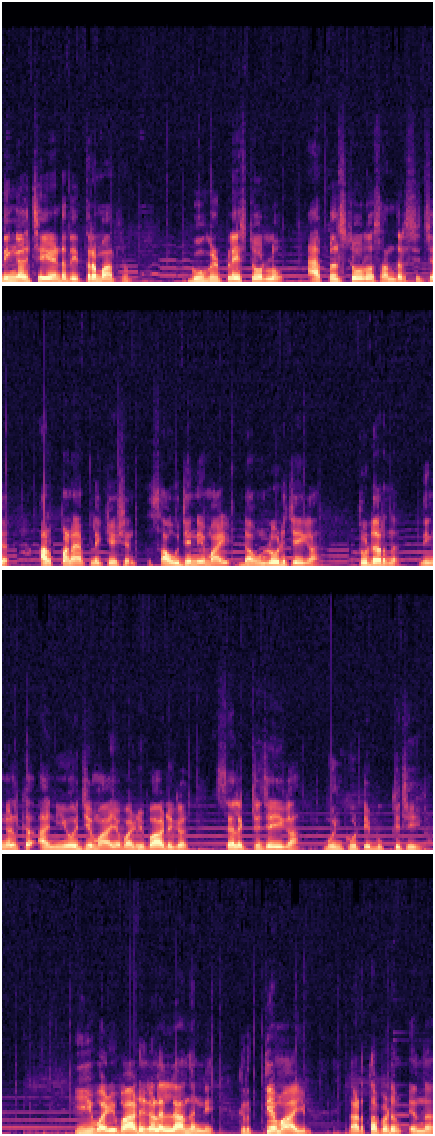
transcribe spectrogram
നിങ്ങൾ ചെയ്യേണ്ടത് ഇത്രമാത്രം. ഗൂഗിൾ പ്ലേ സ്റ്റോറിലോ ആപ്പിൾ സ്റ്റോറോ സന്ദർശിച്ച് അർപ്പൺ ആപ്ലിക്കേഷൻ സൗജന്യമായി ഡൗൺലോഡ് ചെയ്യുക. തുടർന്ന് നിങ്ങൾക്ക് അനുയോജ്യമായ വഴിപാടുകൾ സെലക്ട് ചെയ്യുക മുൻകൂട്ടി ബുക്ക് ചെയ്യുക. ഈ വഴിപാടുകളെല്ലാം തന്നെ കൃത്യമായും നടത്തപ്പെടും എന്ന്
